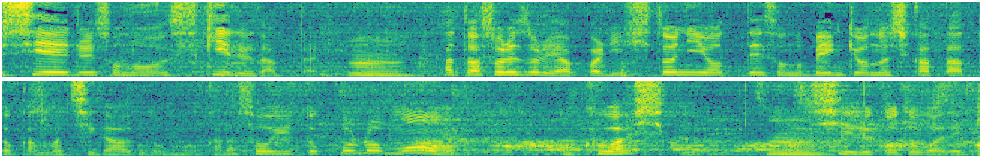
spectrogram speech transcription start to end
教えるそのスキルだったり、うん。あとはそれぞれやっぱり人によってその勉強の仕方とかも違うと思うからそういうところも詳しくうん。知ることができて、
